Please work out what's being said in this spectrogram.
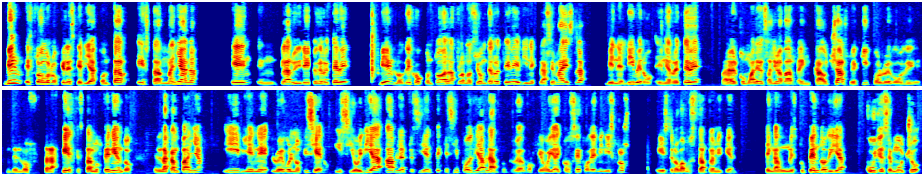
Bien, es todo lo que les quería contar esta mañana en, en Claro y Directo en RTV. Bien, los dejo con toda la programación de RTV. Viene clase maestra, viene Libero en RTV para ver cómo Alianza Lima va a reencauchar su equipo luego de, de los traspiés que estamos teniendo en la campaña y viene luego el noticiero. Y si hoy día habla el presidente, que sí podría hablar, porque, porque hoy hay Consejo de Ministros, este, lo vamos a estar transmitiendo. Tengan un estupendo día, cuídense mucho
